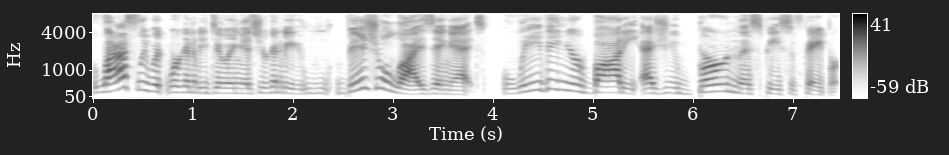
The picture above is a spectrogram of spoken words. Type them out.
lastly, what we're going to be doing is you're going to be visualizing it leaving your body as you burn this piece of paper.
